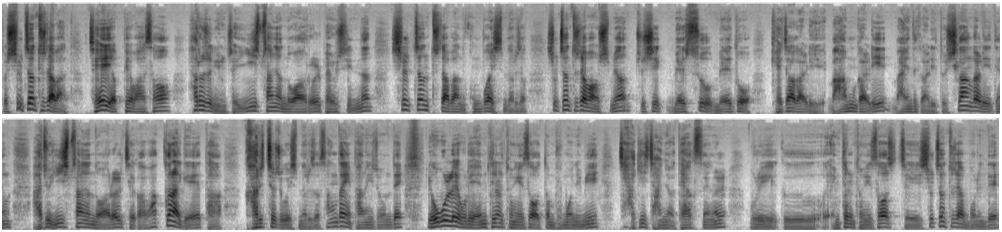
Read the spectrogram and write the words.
또 실전 투자반 제 옆에 와서 하루 종일 저희 24년 노하우를 배울 수 있는 실전 투자반 공부가 있습니다. 그래서 실전 투자반 오시면 주식 매수, 매도, 계좌 관리, 마음 관리, 마인드 관리, 또 시간 관리 등 아주 24년 노하우를 제가 화끈하게 다 가르쳐 주고 있습니다. 그래서 상당히 반응이 좋은데 요 근래 우리 MTN을 통해서 어떤 부모님이 자기 자녀 대학생을 우리 그 MTN을 통해서 제 실전 투자 보는데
